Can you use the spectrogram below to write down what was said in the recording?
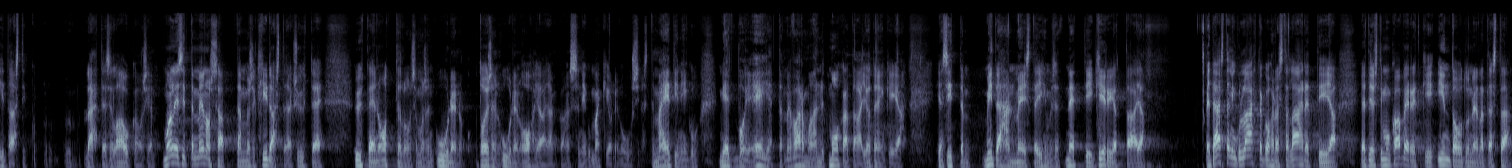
hitaasti, lähtee se laukaus. Ja mä olin sitten menossa tämmöiseksi hidastajaksi yhteen, yhteen otteluun semmoisen uuden, toisen uuden ohjaajan kanssa, niin kuin mäkin olin uusi. Ja sitten mä heti niin kuin mietin, voi ei, että me varmaan nyt mokataan jotenkin. Ja, ja sitten mitähän meistä ihmiset nettiin kirjoittaa. Ja, ja tästä niin kuin lähtökohdasta lähdettiin ja, ja tietysti mun kaveritkin intoutuneena tästä äh,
